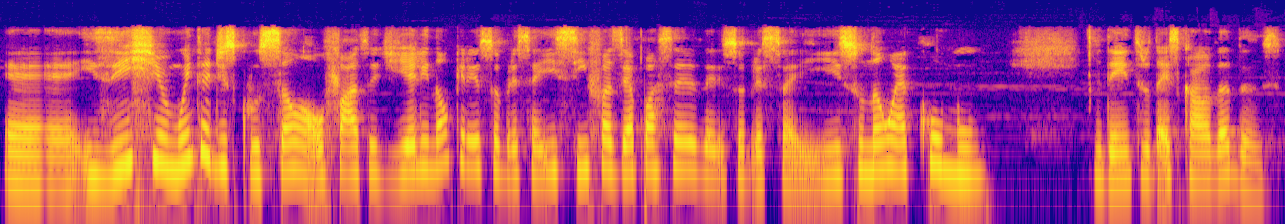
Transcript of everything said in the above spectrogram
é, existe muita discussão ao fato de ele não querer sobressair e sim fazer a parceira dele sobressair. E isso não é comum dentro da escala da dança.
